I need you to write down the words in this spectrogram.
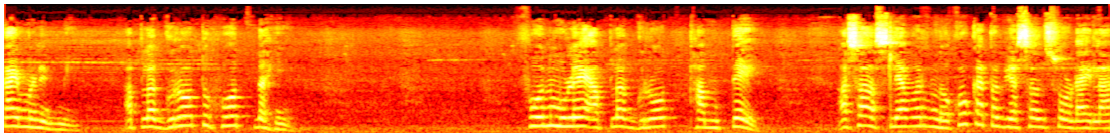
काय म्हणेन मी? आपला ग्रोथ होत नाही. फोनमुळे आपला ग्रोथ थांबते. असं असल्यावर नको का तर व्यसन सोडायला?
